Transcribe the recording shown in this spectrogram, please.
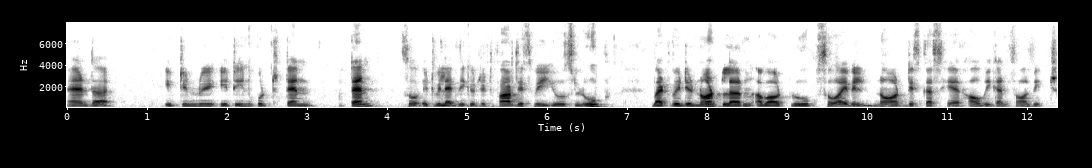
And it in it input 10 10 so it will execute it. For this we use loop but we did not learn about loop so I will not discuss here how we can solve it.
